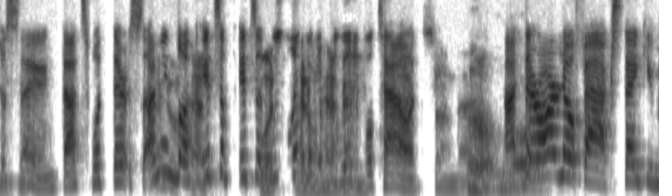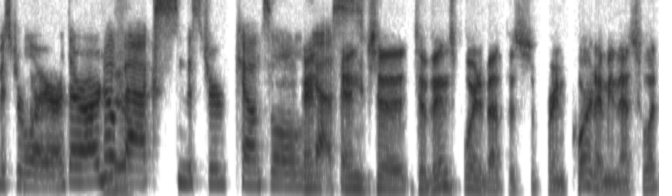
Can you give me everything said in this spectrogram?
Just Mhm. saying, that's what they're. I I mean, look, have it's a, it's a. We live in a political town. facts On that. Oh, I, there are no facts. Thank you, Mr. Lawyer. There are no Yeah. facts, Mr. Counsel. And, yes. and to, to Vin's point about the Supreme Court, I mean, that's what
